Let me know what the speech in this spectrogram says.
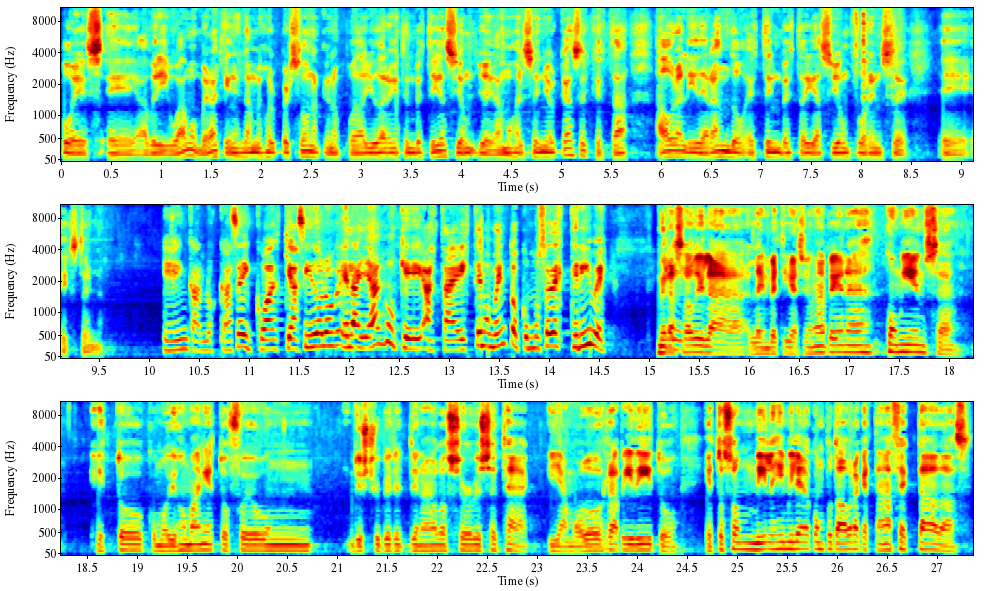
pues eh, averiguamos, ¿verdad?, quién es la mejor persona que nos pueda ayudar en esta investigación. Llegamos al señor Casas, que está ahora liderando esta investigación forense eh, externa. Bien, Carlos Casas, ¿y qué ha sido el hallazgo que hasta este momento, cómo se describe? Mira, Eh, Saudi, la, la investigación apenas comienza. Esto, como dijo Manny, esto fue un Distributed Denial of Service Attack y a modo rapidito, estos son miles y miles de computadoras que están afectadas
